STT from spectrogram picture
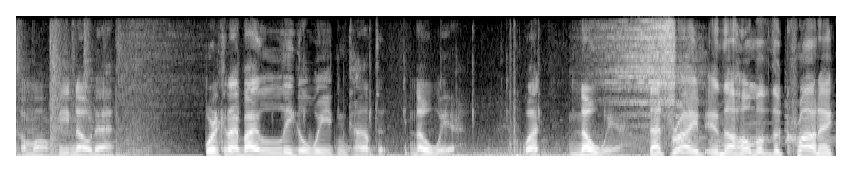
come on, he know that. Where can I buy legal weed in Compton? Nowhere, What? nowhere. That's right. In the home of the Chronic,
